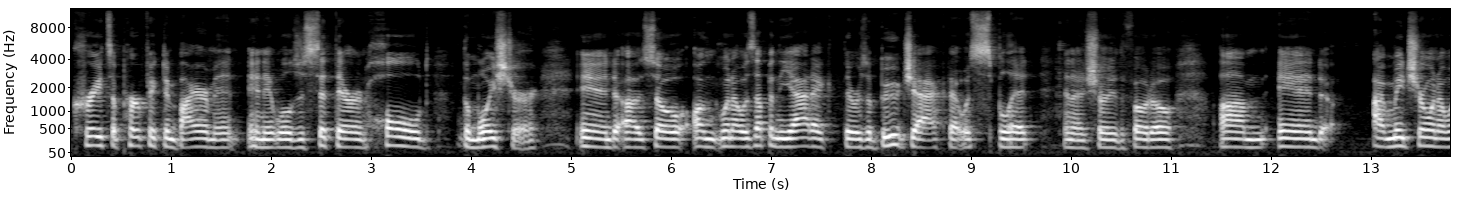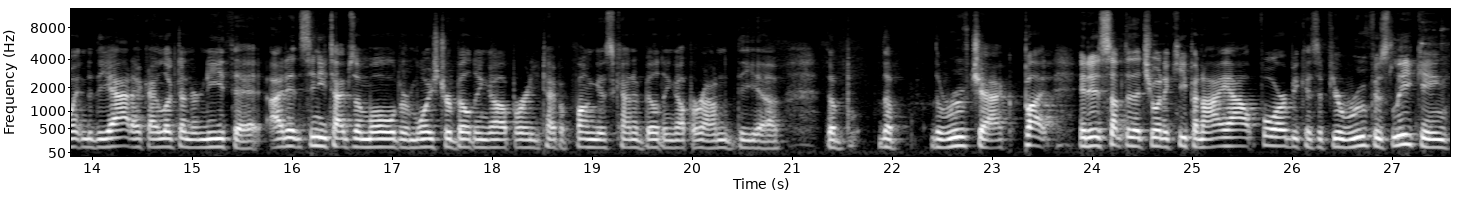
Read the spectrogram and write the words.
creates a perfect environment and it will just sit there and hold the moisture. And uh, so on, when I was up in the attic, there was a boot jack that was split and I'll show you the photo. Um, and I made sure when I went into the attic, I looked underneath it. I didn't see any types of mold or moisture building up or any type of fungus kind of building up around the, uh, the, the the roof jack, but it is something that you want to keep an eye out for because if your roof is leaking,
